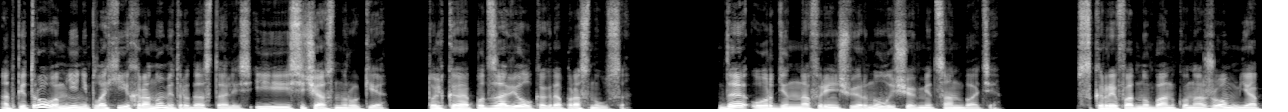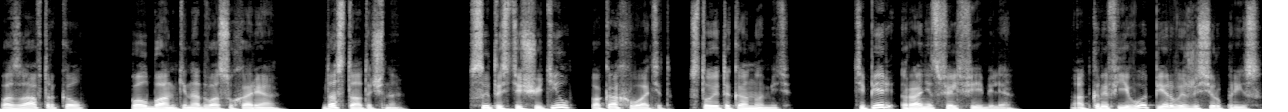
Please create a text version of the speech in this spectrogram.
От Петрова мне неплохие хронометры достались и сейчас на руке, только подзавел, когда проснулся. Да орден на френч вернул еще в медсанбате. Вскрыв одну банку ножом, я позавтракал, полбанки на два сухаря. Достаточно. Сытость ощутил, пока хватит, стоит экономить. Теперь ранец фельдфебеля. Открыв его, первый же сюрприз.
